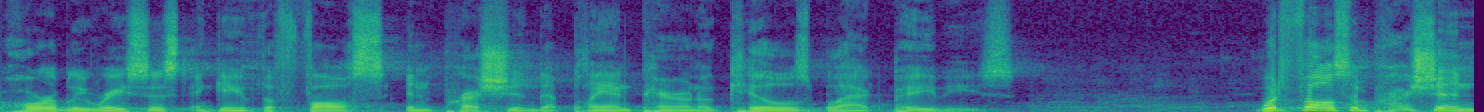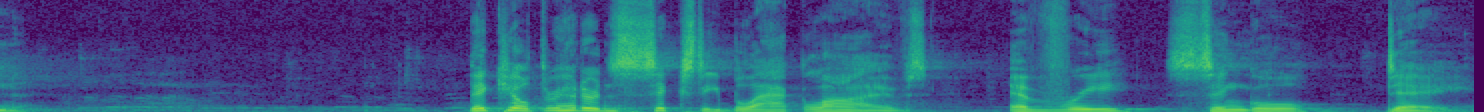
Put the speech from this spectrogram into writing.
horribly racist and gave the false impression that Planned Parenthood kills black babies. What false impression? They killed 360 black lives every single day.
